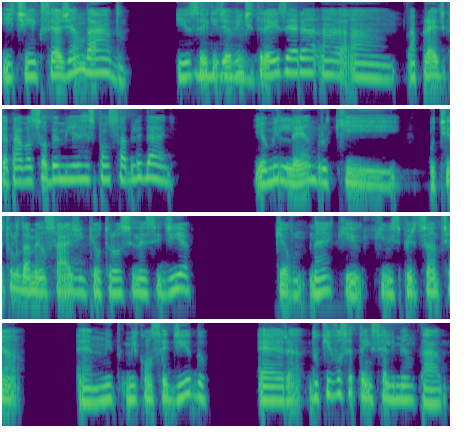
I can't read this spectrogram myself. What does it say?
e tinha que ser agendado. E eu sei que dia 23 uhum. era a, a, a prédica estava sob a minha responsabilidade. E eu me lembro que o título da mensagem que eu trouxe nesse dia, que, eu, né, que, que o Espírito Santo tinha é, me, me concedido, era do que você tem se alimentado.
